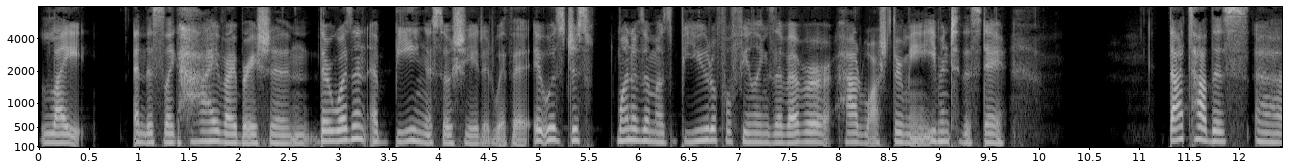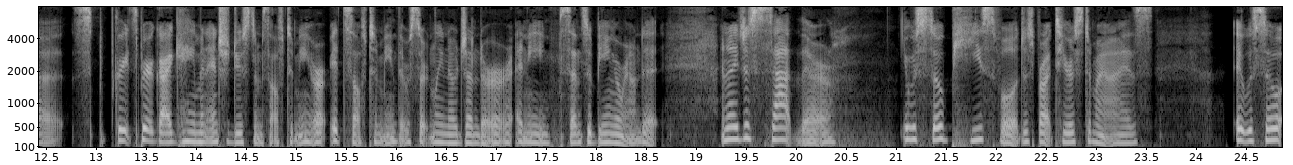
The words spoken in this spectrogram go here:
light and this like high vibration. There wasn't a being associated with it. It was just one of the most beautiful feelings I've ever had washed through me, even to this day that's how this uh, great spirit guide came and introduced himself to me or itself to me. There was certainly no gender or any sense of being around it. And I just sat there. It was so peaceful. It just brought tears to my eyes. It was so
